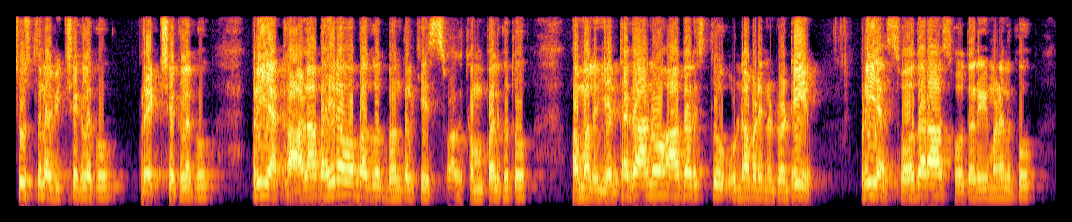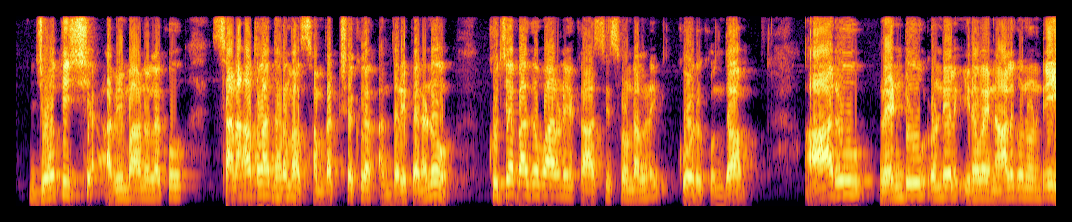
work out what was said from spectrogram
చూస్తున్న వీక్షకులకు ప్రేక్షకులకు ప్రియ కాళభైరవ భగవద్బంతులకి స్వాగతం పలుకుతూ మమ్మల్ని ఎంతగానో ఆదరిస్తూ ఉండబడినటువంటి ప్రియ సోదర సోదరీమణులకు జ్యోతిష్య అభిమానులకు సనాతన ధర్మ సంరక్షకుల అందరిపైనను కుజ భగవానుడి యొక్క ఆశీస్సులు ఉండాలని కోరుకుందాం. ఆరు రెండు రెండు వేల ఇరవై నాలుగు నుండి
